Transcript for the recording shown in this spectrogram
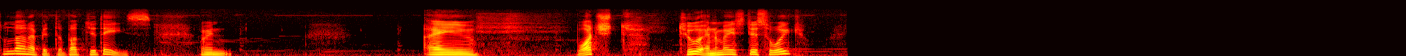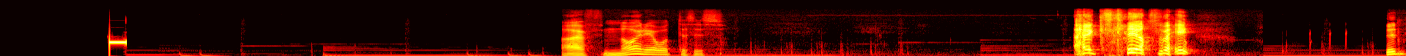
to learn a bit about your days. I mean, I watched two animes this week. I have no idea what this is. Excuse me! Did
